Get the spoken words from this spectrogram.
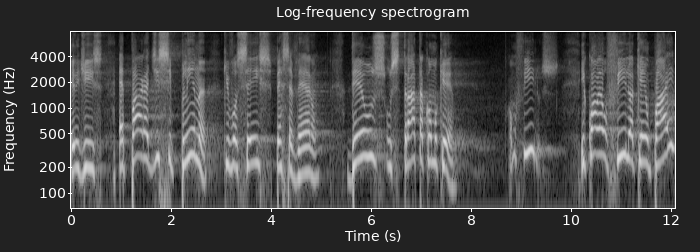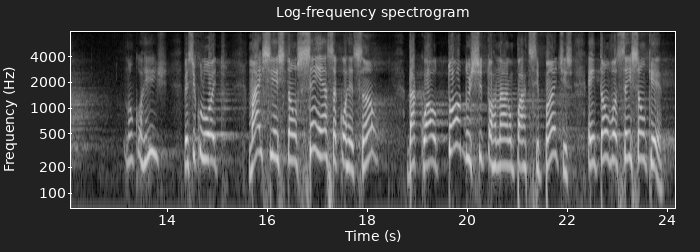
ele diz: É para a disciplina que vocês perseveram. Deus os trata como quê? Como filhos. E qual é o filho a quem o pai não corrige? Versículo 8: Mas se estão sem essa correção, da qual todos se tornaram participantes, então vocês são o quê?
